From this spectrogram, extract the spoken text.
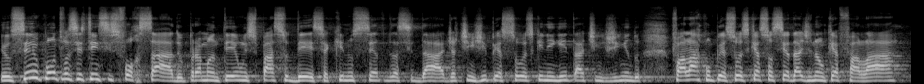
Eu sei o quanto vocês têm se esforçado para manter um espaço desse aqui no centro da cidade, atingir pessoas que ninguém está atingindo, falar com pessoas que a sociedade não quer falar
